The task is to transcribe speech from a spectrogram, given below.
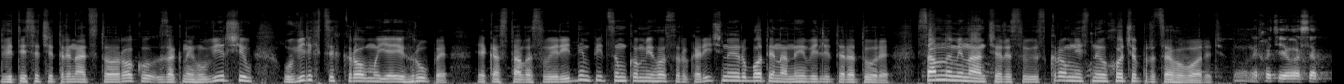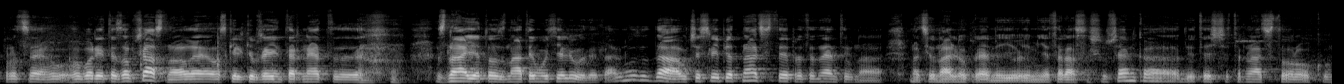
2013 року за книгу віршів У вільх цих кров моєї групи, яка стала своєрідним підсумком його 40-річної роботи на ниві літератури. Сам номінант через свою скромність неохоче про це говорить. Ну, не хотілося про це говорити завчасно, але оскільки вже інтернет е, знає, то знатимуть і люди. Так? Ну, да, у числі 15 претендентів на національну премію імені Тараса Шевченка 2013 року.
